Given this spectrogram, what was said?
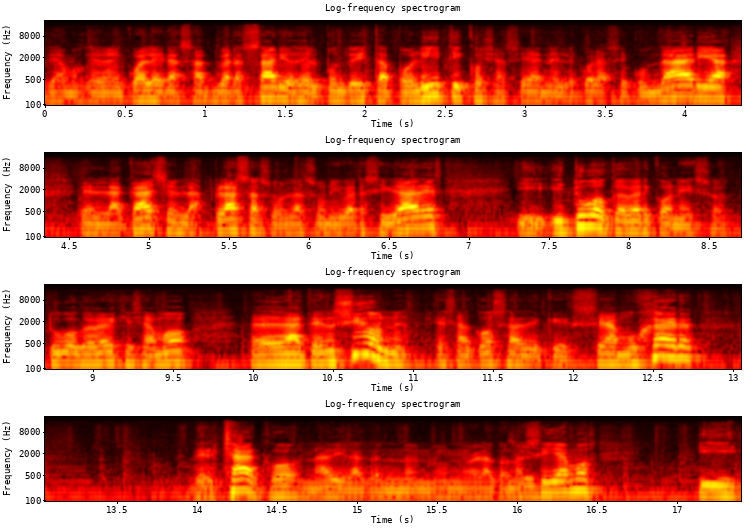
digamos, en el cual eras adversario desde el punto de vista político, ya sea en la escuela secundaria, en la calle, en las plazas o en las universidades. Y, tuvo que ver con eso, tuvo que ver que llamó la atención esa cosa de que sea mujer, del Chaco, nadie la, no, la conocíamos, y,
